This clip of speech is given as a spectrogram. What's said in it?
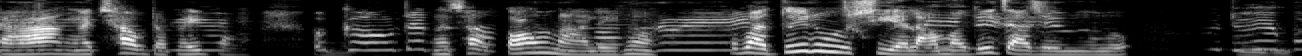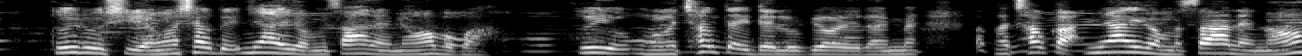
ဒါကငါ6တပိတ်ပါငါချက်ကောင်းတာလေးနော်ဘာပါတွေးလို့ရှိရလားမတွေးကြချင်ဘူးလို့တွေးလို့ရှိရငါချက်တယ်အများကြီးတော့မစားနဲ့နော်ဘာပါတွေးရငါချက်တိုက်တယ်လို့ပြောတယ်ဒါပေမဲ့ငါချက်ကအများကြီးတော့မစားနဲ့နော်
